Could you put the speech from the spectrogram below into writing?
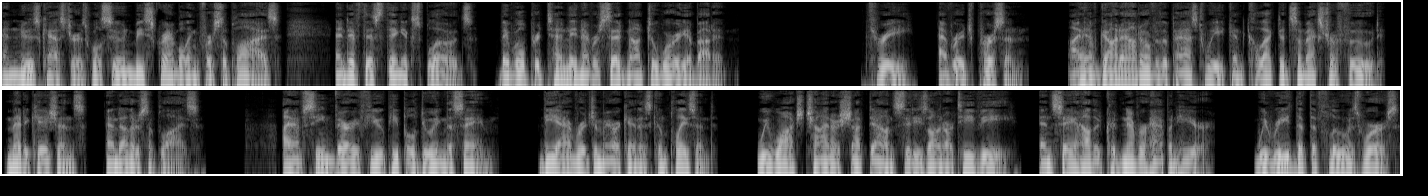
and newscasters will soon be scrambling for supplies. And if this thing explodes, they will pretend they never said not to worry about it. 3. Average person. I have gone out over the past week and collected some extra food, medications, and other supplies. I have seen very few people doing the same. The average American is complacent. We watch China shut down cities on our TV, and say how that could never happen here. We read that the flu is worse,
